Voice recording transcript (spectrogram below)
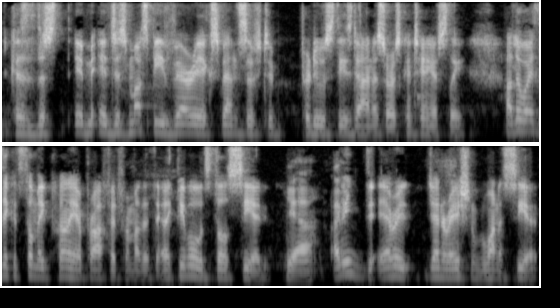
because this it, it just must be very expensive to produce these dinosaurs continuously. Otherwise, they could still make plenty of profit from other things. Like people would still see it. Yeah, I mean, Every generation would want to see it.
